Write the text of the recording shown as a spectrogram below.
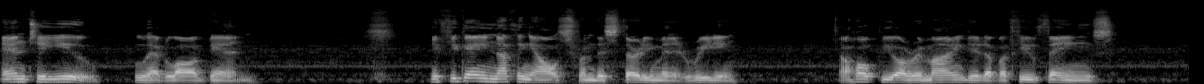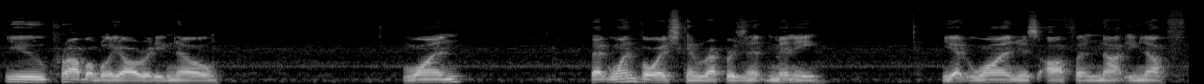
and to you who have logged in. If you gain nothing else from this 30 minute reading, I hope you are reminded of a few things you probably already know. One, that one voice can represent many, yet one is often not enough.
